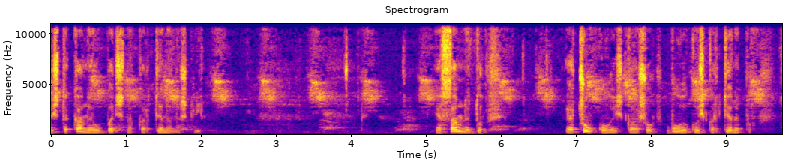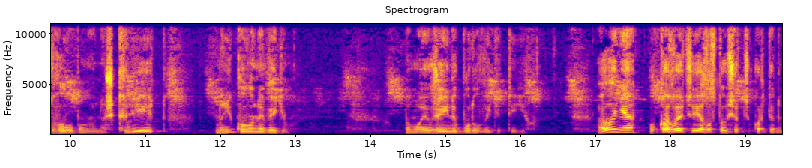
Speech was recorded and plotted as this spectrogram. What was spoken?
Ось така необична картина на шклі. Я сам не до. Я чув колись, що були якісь картини з голубами на шклі, але ніколи не видів. Думаю, вже і не буду видіти їх. Але ні, оказується, я застався цю картину.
